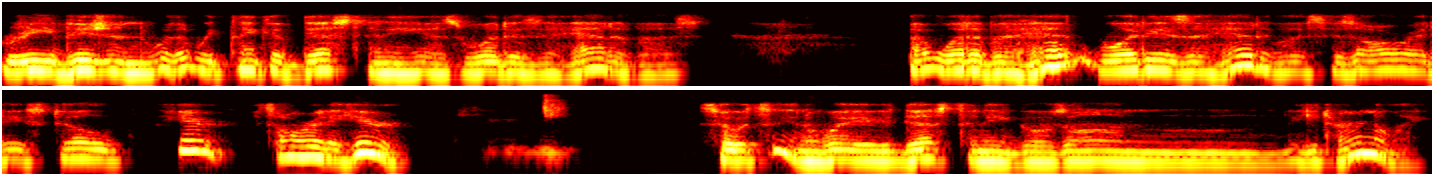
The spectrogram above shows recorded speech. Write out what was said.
revision that we think of destiny as what is ahead of us. But what of ahead, what is ahead of us is already still here. It's already here. Mm-hmm. So it's in a way, destiny goes on eternally.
